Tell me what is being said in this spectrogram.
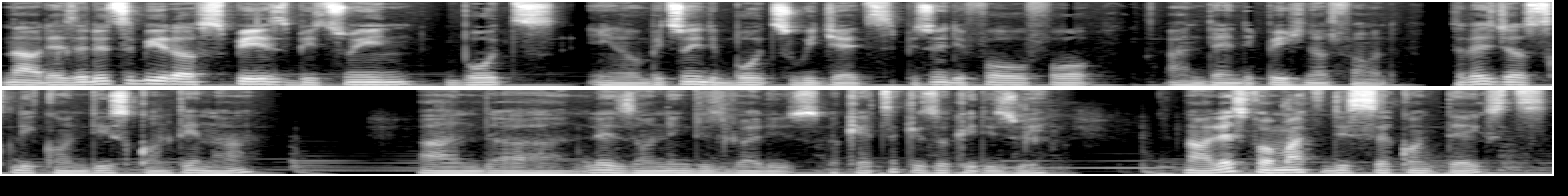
now there's a little bit of space between both you know between the both widgets between the 404 and then the page not found so let's just click on this container and uh, let's unlink these values okay i think it's okay this way now let's format this second text.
